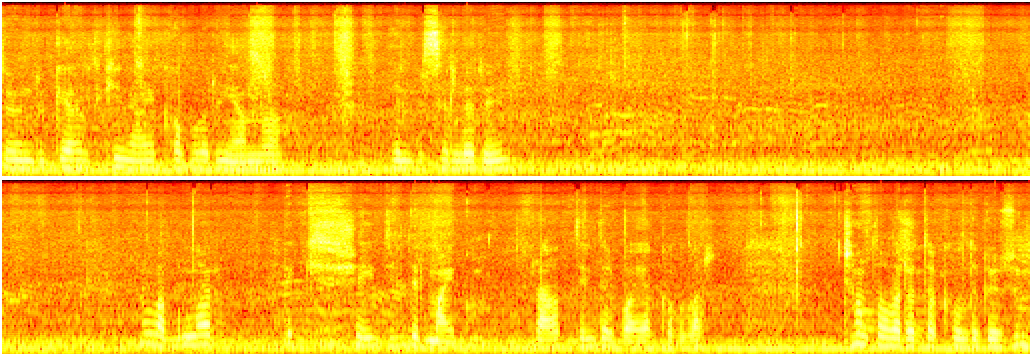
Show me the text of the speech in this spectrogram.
Döndük geldik yine ayakkabıların yanına. Elbiselerin. Valla bunlar pek şey dildir Mayko. Rahat dildir bu ayakkabılar. Çantalara takıldı gözüm.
